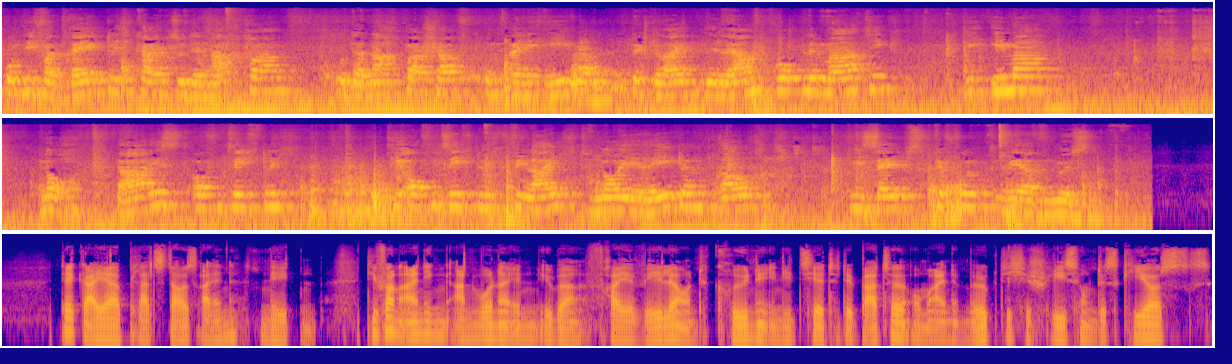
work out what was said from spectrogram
um die Verträglichkeit zu den Nachbarn und der Nachbarschaft, um eine eben begleitende Lärmproblematik, die immer noch da ist offensichtlich und die offensichtlich vielleicht neue Regeln braucht, die selbst gefunden werden müssen. Der Geier platzte aus allen Nähten. Die von einigen AnwohnerInnen über Freie Wähler und Grüne initiierte Debatte um eine mögliche Schließung des Kiosks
